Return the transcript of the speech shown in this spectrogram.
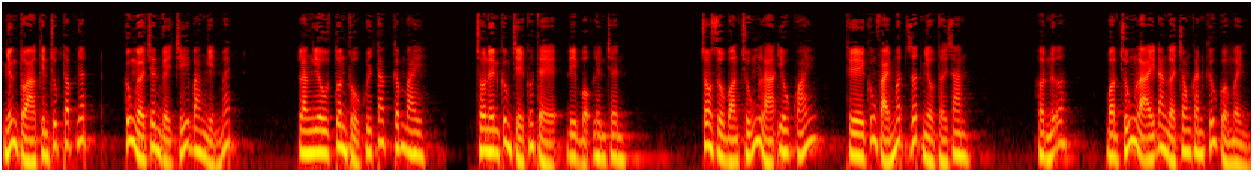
những tòa kiến trúc thấp nhất cũng ở trên vị trí 3000 mét. Lăng Yêu tuân thủ quy tắc cấm bay, cho nên cũng chỉ có thể đi bộ lên trên. Cho dù bọn chúng là yêu quái thì cũng phải mất rất nhiều thời gian. Hơn nữa, bọn chúng lại đang ở trong căn cứ của mình,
